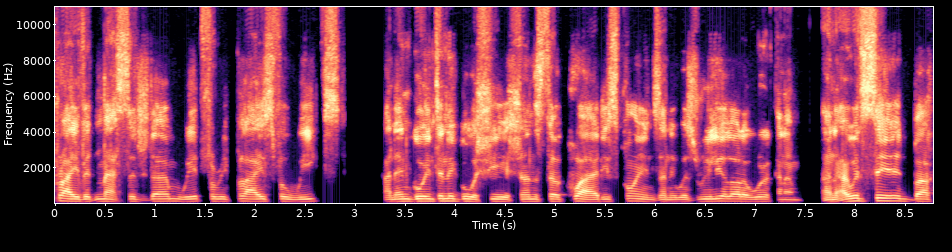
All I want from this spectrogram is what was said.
private message them, wait for replies for weeks, and then go into negotiations to acquire these coins. And it was really a lot of work. And I'm and I would say back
